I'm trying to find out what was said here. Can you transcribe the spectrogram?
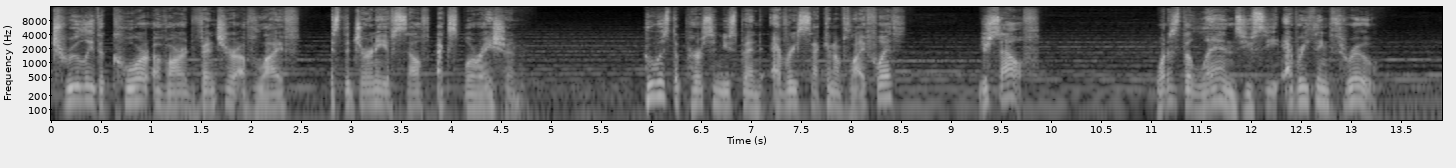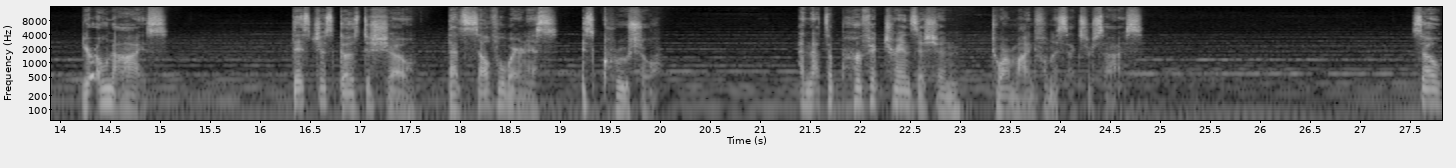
truly the core of our adventure of life is the journey of self exploration. Who is the person you spend every second of life with? Yourself. What is the lens you see everything through? Your own eyes. This just goes to show that self awareness is crucial. And that's a perfect transition to our mindfulness exercise. So,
